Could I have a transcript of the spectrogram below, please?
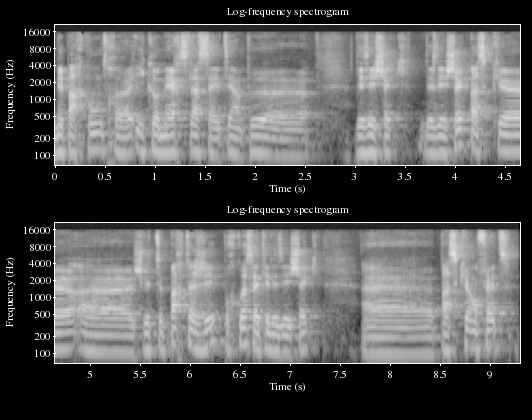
Mais par contre, e-commerce, là, ça a été un peu des échecs. Des échecs parce que je vais te partager pourquoi ça a été des échecs. Parce que en fait,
